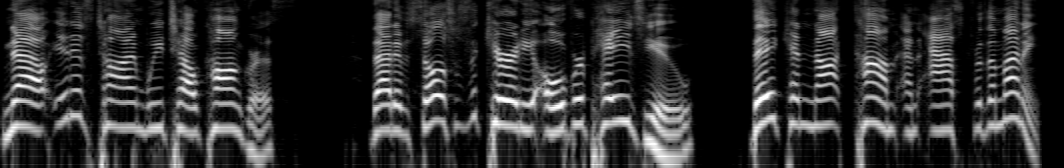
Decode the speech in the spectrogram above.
Now, it is time we tell Congress that if Social Security overpays you, they cannot come and ask for the money.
